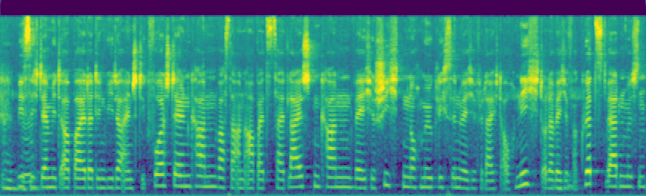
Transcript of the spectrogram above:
mhm. wie sich der Mitarbeiter den Wiedereinstieg vorstellen kann, was er an Arbeitszeit leisten kann, welche Schichten noch möglich sind, welche vielleicht auch nicht oder welche mhm. verkürzt werden müssen.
